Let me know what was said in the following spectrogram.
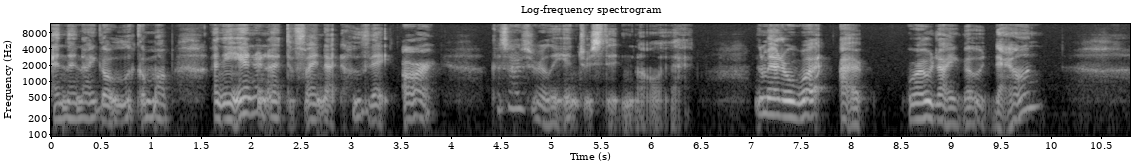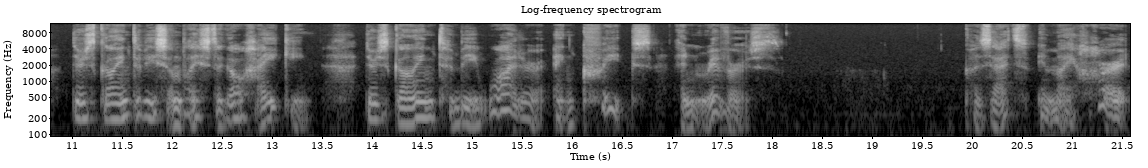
And then I go look them up on the internet to find out who they are because I was really interested in all of that. No matter what I road I go down, there's going to be some place to go hiking. There's going to be water and creeks and rivers. Because that's in my heart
